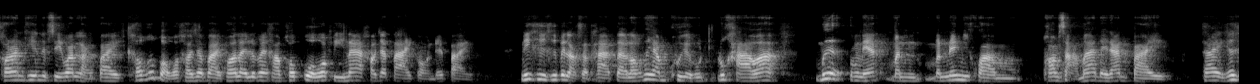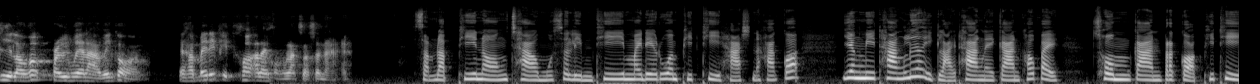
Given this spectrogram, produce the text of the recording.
ควอรันทีน14 วันหลังไปเขาก็บอกว่าเขาจะไปเพราะอะไรรู้ไหมครับเขากลัวว่าปีหน้าเขาจะตายก่อนได้ไป นี่คือคือเป็นหลักศรัทธาแต่เราพยายามคุยกับลูกค้าว่า เมื่อตรงเนี้ยมันมันไม่มีความความสามารถในด้านไป ใช่ก็คือเราก็ประวิงเวลาไว้ก่อนนะครับ ไม่ได้ผิดข้ออะไรของหลักศาสนา สำหรับพี่น้องชาวมุสลิมที่ไม่ได้ร่วมพิธีฮัจญ์นะคะ ก็ยังมีทางเลือกอีกหลายทางในการเข้าไปชมการประกอบพิธี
